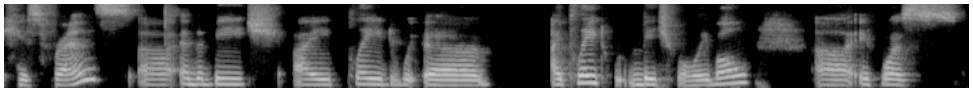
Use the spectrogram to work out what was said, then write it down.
his friends uh, at the beach. I played uh, I played beach volleyball. Uh, it was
